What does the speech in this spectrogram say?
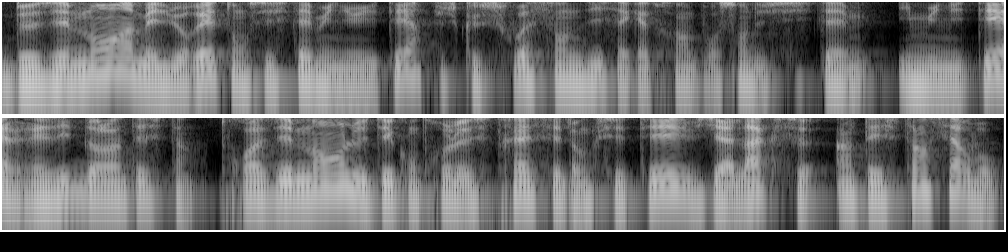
Deuxièmement, améliorer ton système immunitaire puisque 70 à 80% du système immunitaire réside dans l'intestin. Troisièmement, lutter contre le stress et l'anxiété via l'axe intestin-cerveau.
